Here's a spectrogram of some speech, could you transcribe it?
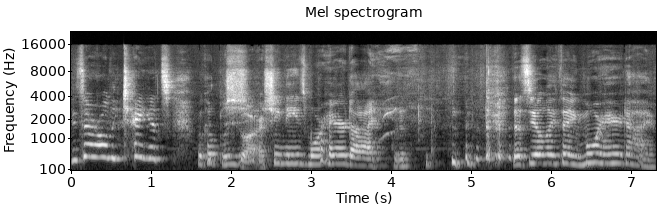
It's our only chance. Look how blue you are. she needs more hair dye. That's the only thing. More hair dye.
